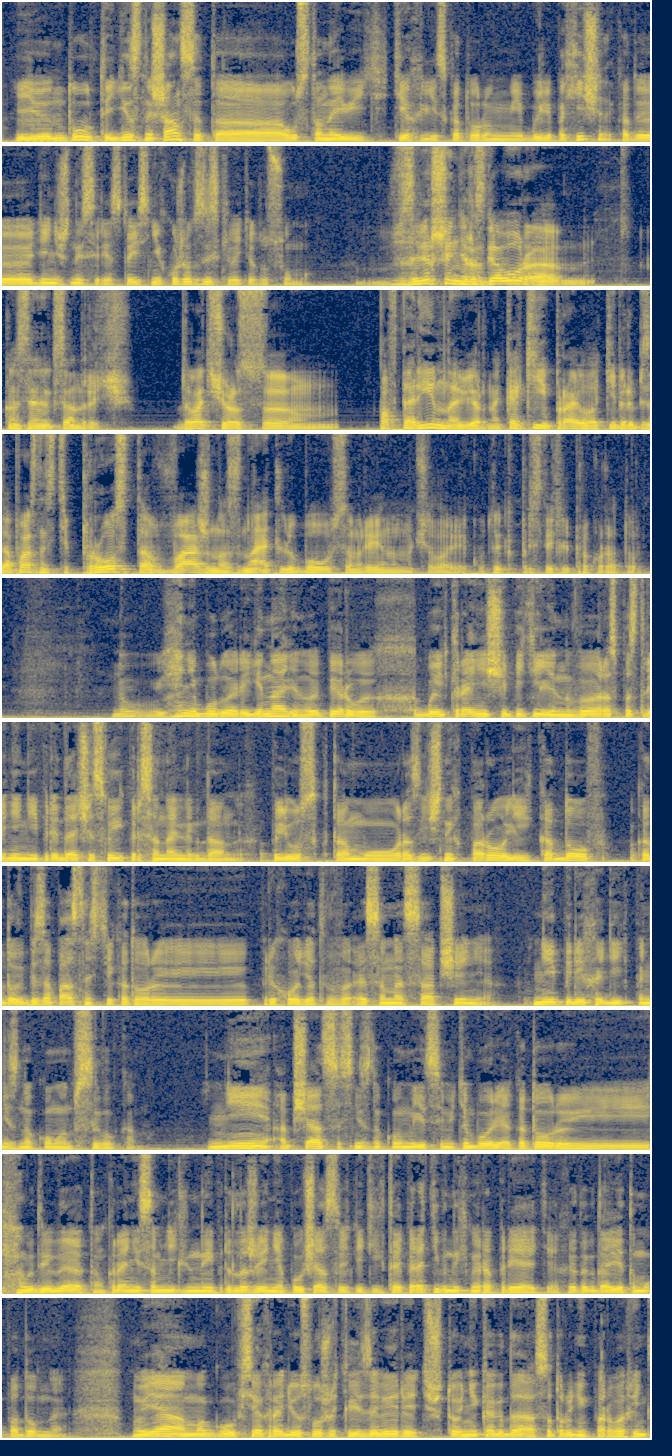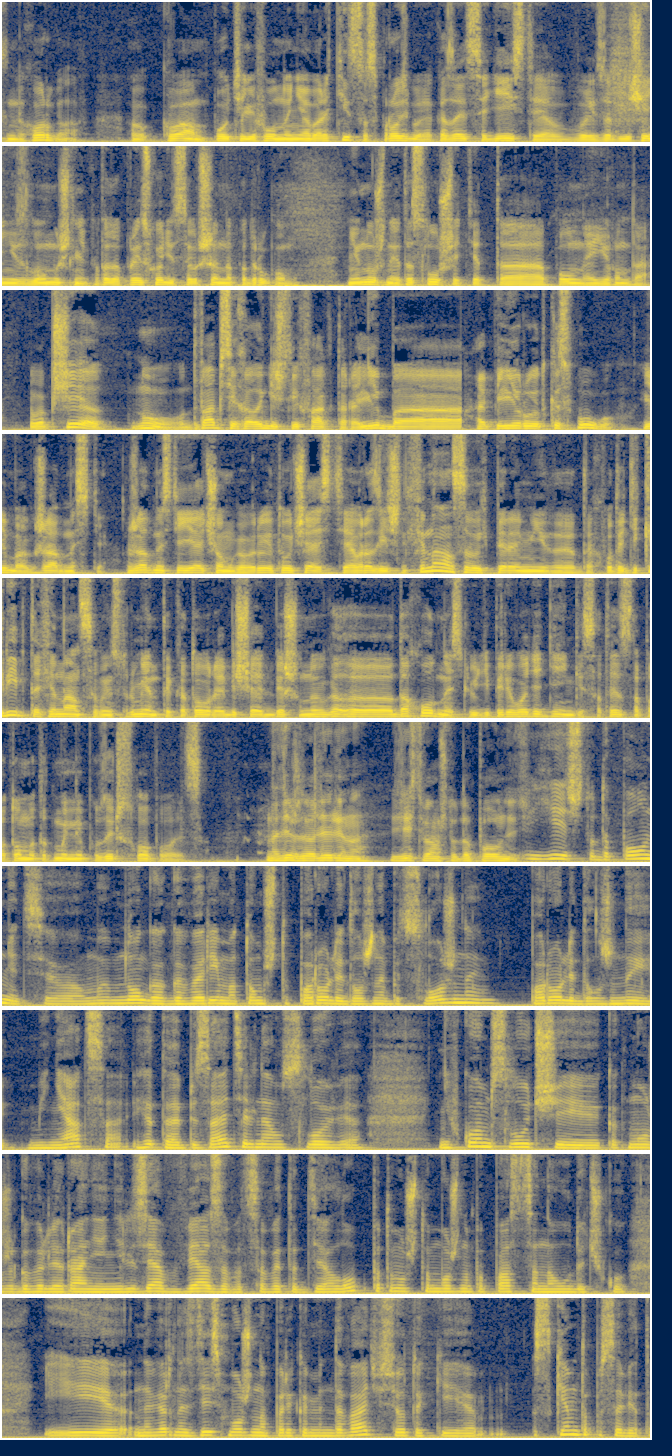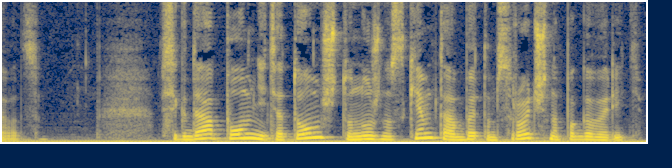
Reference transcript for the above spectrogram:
И ну, тут единственный шанс – это установить тех лиц, которыми были похищены денежные средства, и с них уже взыскивать эту сумму. В завершении разговора, Константин Александрович, давайте еще раз э, повторим, наверное, какие правила кибербезопасности просто важно знать любому современному человеку, ты как представитель прокуратуры. Ну, я не буду оригинален. Во-первых, быть крайне щепетилен в распространении и передаче своих персональных данных. Плюс к тому различных паролей, кодов, кодов безопасности, которые приходят в смс-сообщениях. Не переходить по незнакомым ссылкам не общаться с незнакомыми лицами, тем более, которые выдвигают там крайне сомнительные предложения поучаствовать в каких-то оперативных мероприятиях и так далее и тому подобное. Но я могу всех радиослушателей заверить, что никогда сотрудник правоохранительных органов к вам по телефону не обратиться с просьбой оказать содействие в извлечении злоумышленников. Это происходит совершенно по-другому. Не нужно это слушать, это полная ерунда. Вообще, ну, два психологических фактора. Либо апеллируют к испугу, либо к жадности. Жадности я о чем говорю? Это участие в различных финансовых пирамидах, вот эти криптофинансовые инструменты, которые обещают бешеную э, доходность, люди переводят деньги, соответственно, потом этот мыльный пузырь схлопывается. Надежда Валерьевна, есть вам что дополнить? Есть что дополнить. Мы много говорим о том, что пароли должны быть сложные, пароли должны меняться, и это обязательное условие. Ни в коем случае, как мы уже говорили ранее, нельзя ввязываться в этот диалог, потому что можно попасться на удочку. И, наверное, здесь можно порекомендовать все-таки с кем-то посоветоваться. Всегда помнить о том, что нужно с кем-то об этом срочно поговорить.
